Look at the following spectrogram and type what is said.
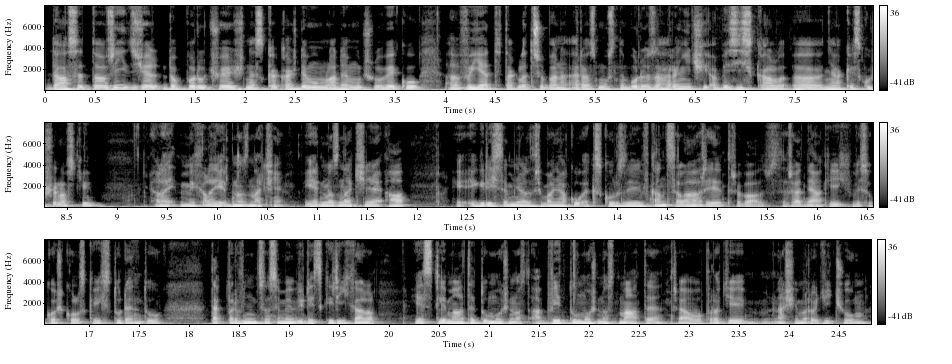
dá se to říct, že doporučuješ dneska každému mladému člověku eh, vjet takhle třeba na Erasmus nebo do zahraničí, aby získal uh, nějaké zkušenosti? Ale Michale, jednoznačně. Jednoznačně a i když jsem měl třeba nějakou exkurzi v kanceláři, třeba z řad nějakých vysokoškolských studentů, tak první, co jsem mi vždycky říkal, jestli máte tu možnost a vy tu možnost máte, třeba oproti našim rodičům,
